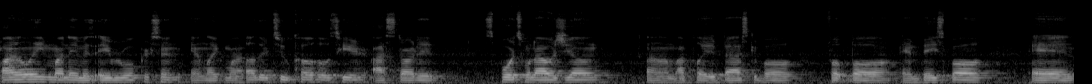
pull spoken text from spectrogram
Finally, my name is Avery Wilkerson, and like my other two co hosts here, I started sports when I was young. Um, I played basketball, football, and baseball. And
